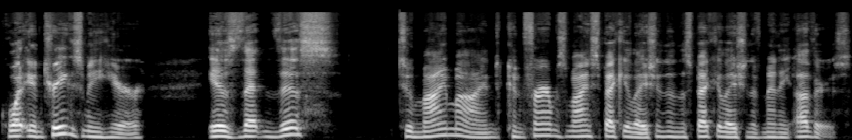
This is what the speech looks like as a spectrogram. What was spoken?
what intrigues me here is that this, to my mind, confirms my speculation and the speculation of many others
